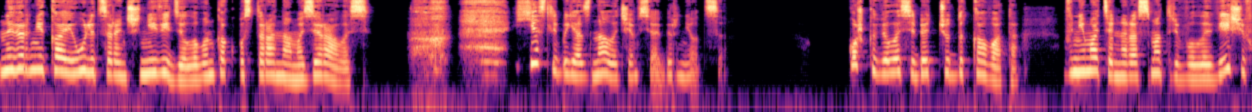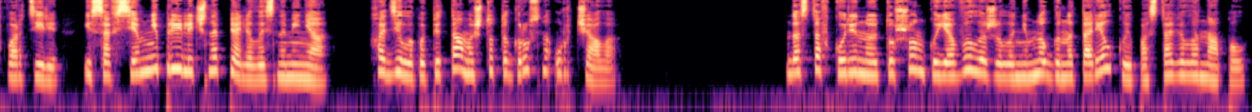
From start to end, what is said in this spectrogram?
Наверняка и улицы раньше не видела, вон как по сторонам озиралась. Если бы я знала, чем все обернется. Кошка вела себя чудаковато, внимательно рассматривала вещи в квартире и совсем неприлично пялилась на меня — ходила по пятам и что-то грустно урчала. Достав куриную тушенку, я выложила немного на тарелку и поставила на пол.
